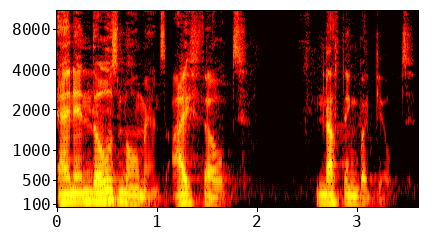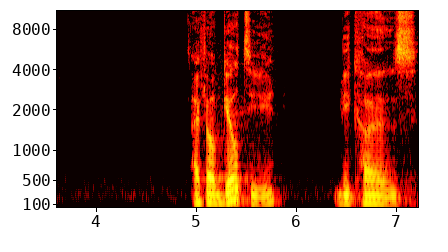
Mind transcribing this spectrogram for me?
And in those moments, I felt nothing but guilt. I felt guilty because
